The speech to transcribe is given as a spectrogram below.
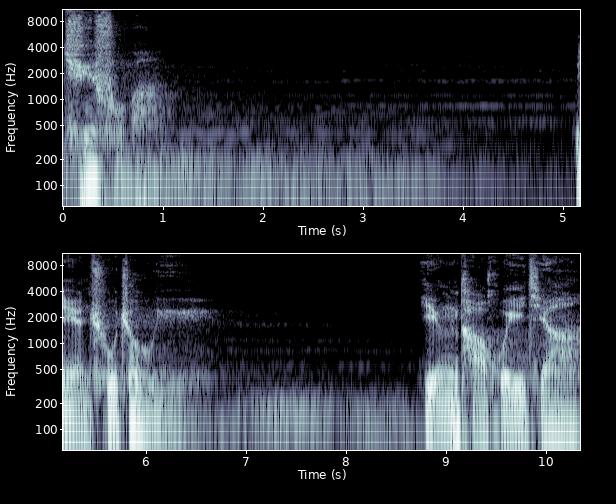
屈服吧。念出咒语，迎他回家。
